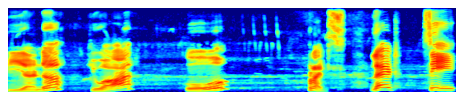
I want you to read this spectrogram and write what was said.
P and q are co-primes. Let see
